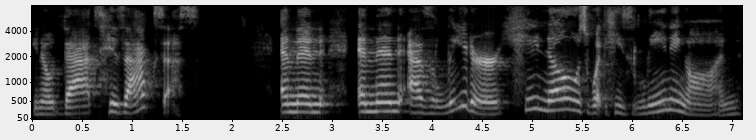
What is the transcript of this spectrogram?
you know that's his access. And then and then as a leader he knows what he's leaning on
